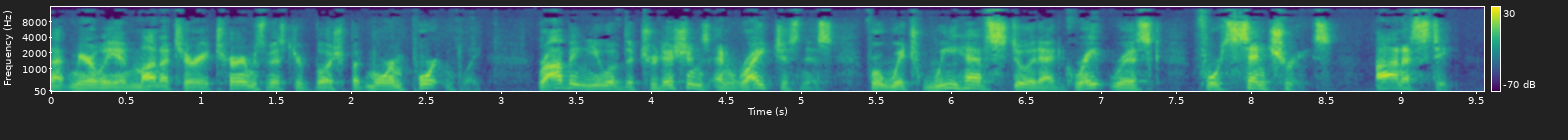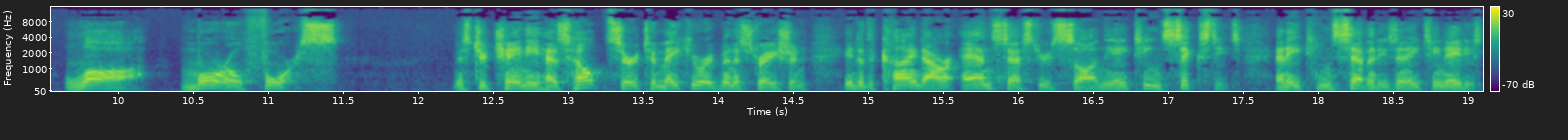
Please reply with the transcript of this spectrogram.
not merely in monetary terms, Mr. Bush, but more importantly, robbing you of the traditions and righteousness for which we have stood at great risk for centuries. Honesty, law, moral force. Mr. Cheney has helped, sir, to make your administration into the kind our ancestors saw in the 1860s and 1870s and 1880s,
